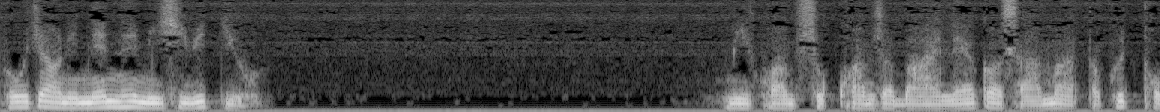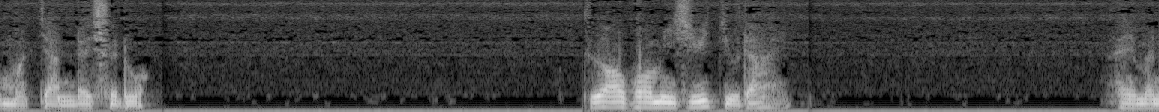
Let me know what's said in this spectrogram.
พระเจ้านี่เน้นให้มีชีวิตอยู่ มีความสุขความสบายแล้วก็สามารถประพฤติพรหมจรรย์ได้สะดวก คือเอาพอมีชีวิตอยู่ได้ ให้มัน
